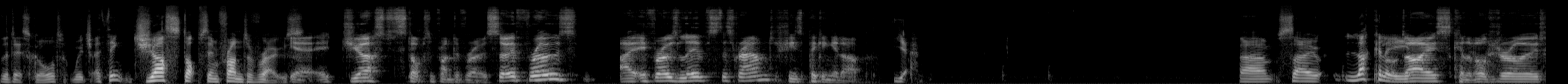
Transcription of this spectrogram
the Discord, which I think just stops in front of Rose. Yeah, it just stops in front of Rose. So if Rose, I, if Rose lives this round, she's picking it up. Yeah. Um, so luckily, dice, kill a vulture droid.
